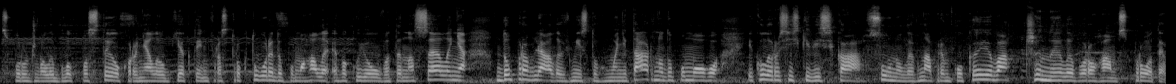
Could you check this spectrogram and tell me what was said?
споруджували блокпости, охороняли об'єкти інфраструктури, допомагали евакуйовувати населення, доправляли в місто гуманітарну допомогу. І коли російські війська сунули в напрямку Києва, чинили ворогам спротив.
